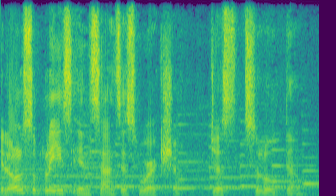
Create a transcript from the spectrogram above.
It also plays in Sans's workshop, just slowed down.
